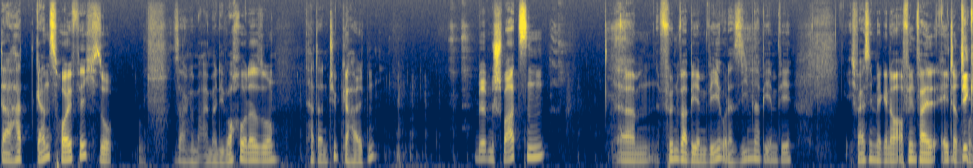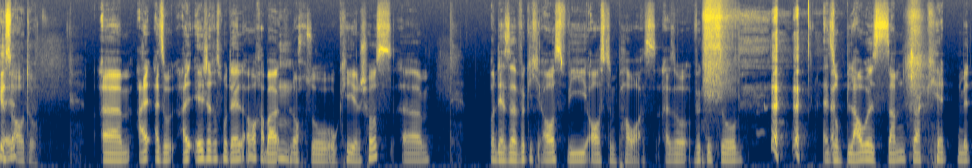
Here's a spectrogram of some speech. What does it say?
da hat ganz häufig, so sagen wir mal einmal die Woche oder so, hat da ein Typ gehalten mit einem schwarzen ähm, 5er BMW oder 7er BMW. Ich weiß nicht mehr genau, auf jeden Fall älteres Dickes Modell. Auto. Ähm, also älteres Modell auch, aber mhm. noch so okay in Schuss. Ähm, und der sah wirklich aus wie Austin Powers. Also wirklich so, also blaues Samtjackett mit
